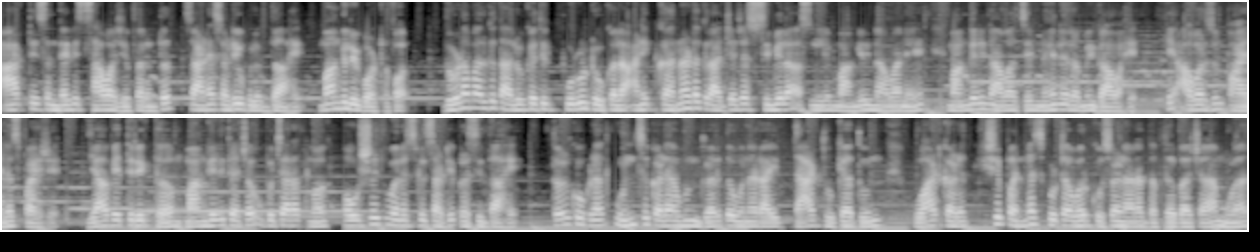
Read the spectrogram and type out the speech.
आठ ते संध्याकाळी सहा वाजेपर्यंत जाण्यासाठी उपलब्ध आहे. मांगली वॉटरफॉल. दोडामार्ग तालुक्यातील पूर्व टोकाला आणि कर्नाटक राज्याच्या सीमेला असलेले मांगली नावाने मांगली नावाचे नयनरम्य गाव आहे. हे आवर्जून पाहायलाच पाहिजे. या व्यतिरिक्त मांगली त्याच्या उपचारात्मक औषध वनस्पतीसाठी प्रसिद्ध आहे. तळ कोकणात उंच कड्याहून गर्द वनराई दाट धोक्यातून वाट काढत एकशे पन्नास फुटावर कोसळणारा धबधबाच्या मुळात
